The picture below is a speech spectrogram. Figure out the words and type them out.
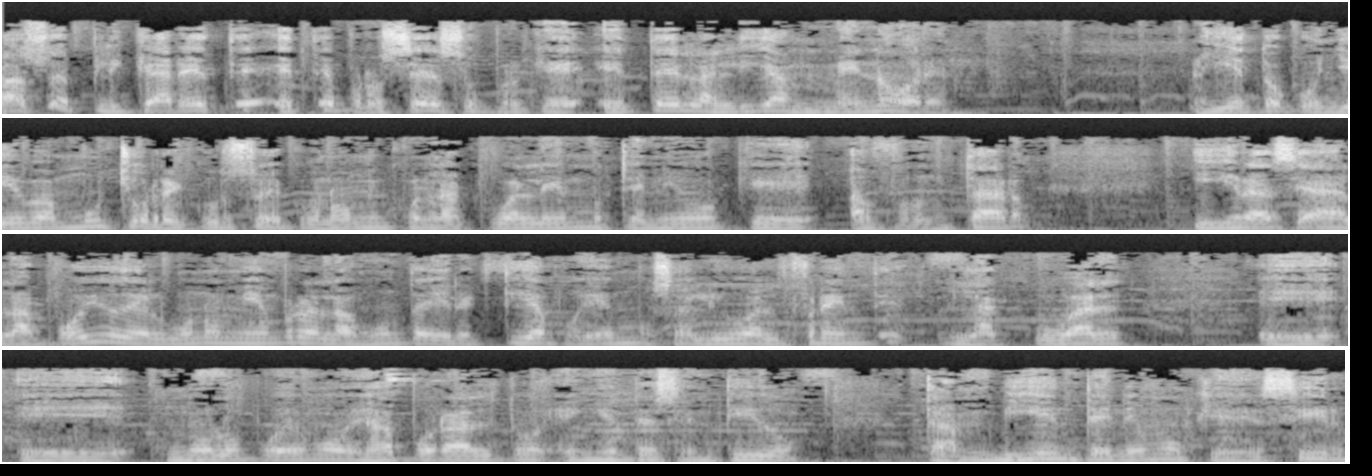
paso a explicar este, este proceso porque este es las ligas menores y esto conlleva muchos recursos económicos en los cuales hemos tenido que afrontar y gracias al apoyo de algunos miembros de la Junta Directiva pues hemos salido al frente, la cual eh, eh, no lo podemos dejar por alto en este sentido. También tenemos que decir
